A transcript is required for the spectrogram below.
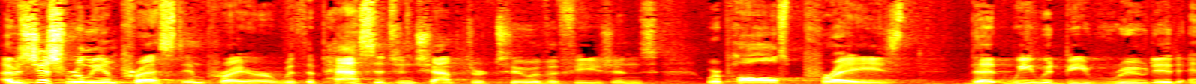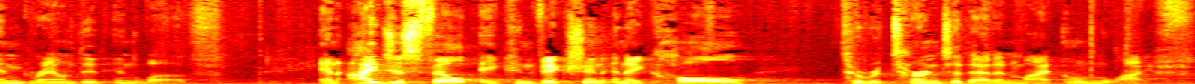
I was just really impressed in prayer with the passage in chapter 2 of Ephesians where Paul prays that we would be rooted and grounded in love. And I just felt a conviction and a call to return to that in my own life,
